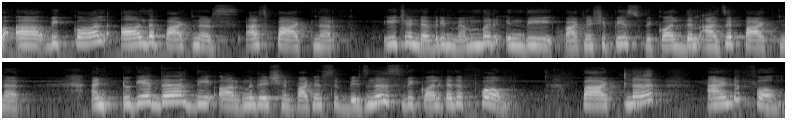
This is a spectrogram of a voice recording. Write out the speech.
uh, we call all the partners as partner. Each and every member in the partnership is we call them as a partner. And together the organization partnership business we call it as a firm. Partner and firm.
